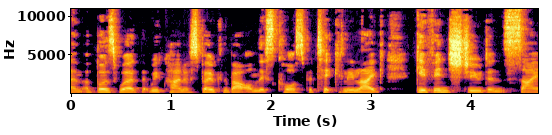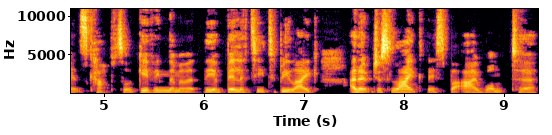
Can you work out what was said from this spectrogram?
um, a buzzword that we've kind of spoken about on this course, particularly like giving students science capital, giving them a, the ability to be like, I don't just like this, but I want to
